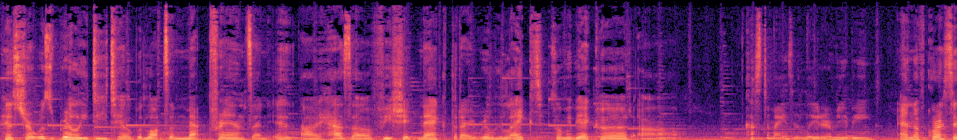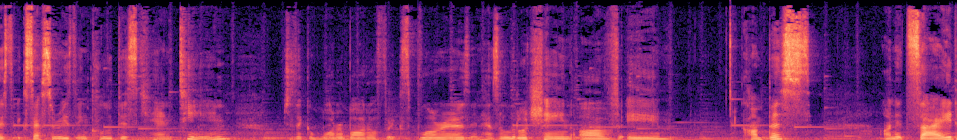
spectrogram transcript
his shirt was really detailed with lots of matte prints and it, uh, it has a V-shaped neck that I really liked. So maybe I could uh, customize it later maybe. And of course his accessories include this canteen, which is like a water bottle for explorers and has a little chain of a compass on its side,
